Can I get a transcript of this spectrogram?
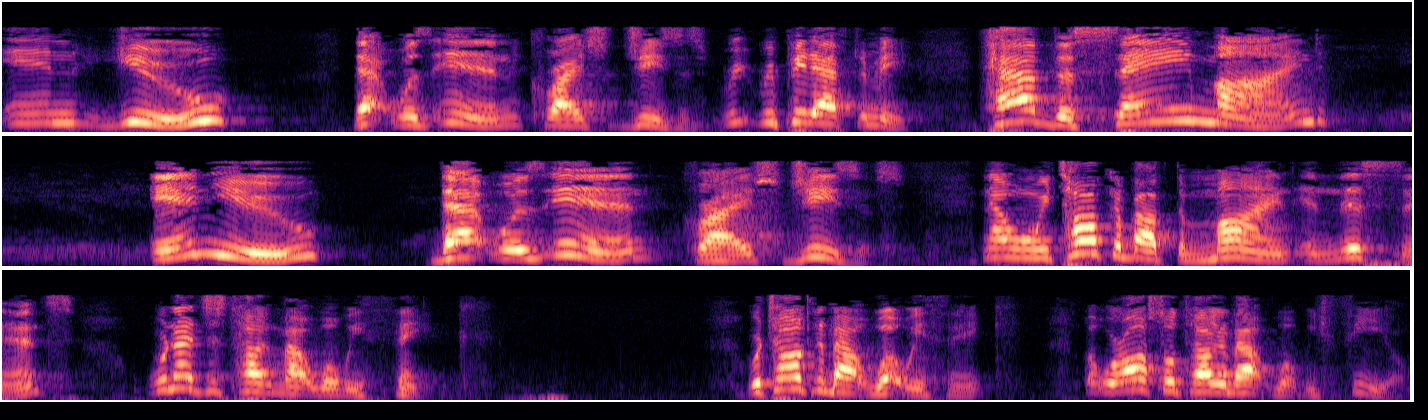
in you that was in Christ Jesus. Re- repeat after me. Have the same mind in you that was in Christ Jesus. Now, when we talk about the mind in this sense, we're not just talking about what we think. We're talking about what we think, but we're also talking about what we feel.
